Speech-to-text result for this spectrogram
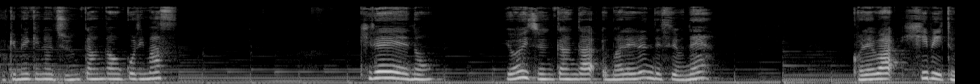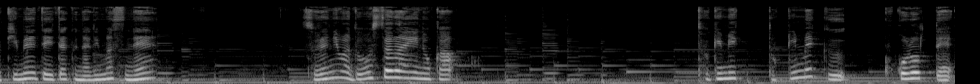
ときめきの循環が起こります。綺麗の良い循環が生まれるんですよね。これは日々ときめいていたくなりますね。それにはどうしたらいいのか。ときめときめく心って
